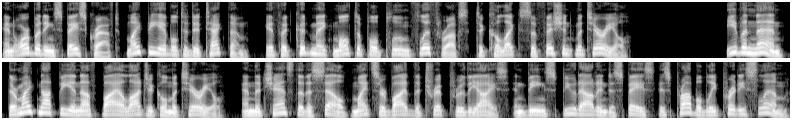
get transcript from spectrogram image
an orbiting spacecraft might be able to detect them if it could make multiple plume flythroughs to collect sufficient material. Even then, there might not be enough biological material, and the chance that a cell might survive the trip through the ice and being spewed out into space is probably pretty slim.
